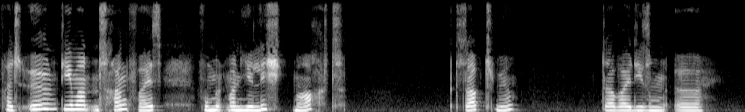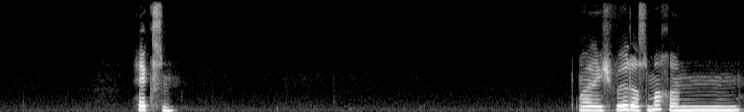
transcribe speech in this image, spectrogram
Falls irgendjemand einen Trank weiß, womit man hier Licht macht. Sagt mir. Da bei diesen äh, Hexen. Weil ich will das machen.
